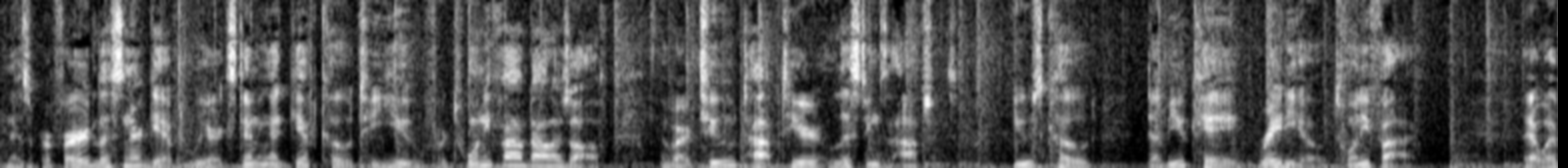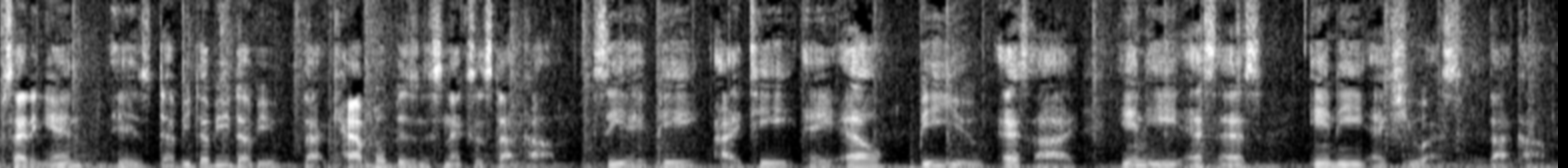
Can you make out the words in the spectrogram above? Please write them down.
and as a preferred listener gift, we are extending a gift code to you for $25 off of our two top tier listings options. Use code WKRadio25. That website again is www.capitalbusinessnexus.com. C A P I T A L B U S I N E S S N E X U S dot com.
